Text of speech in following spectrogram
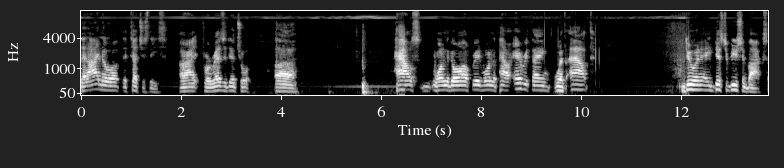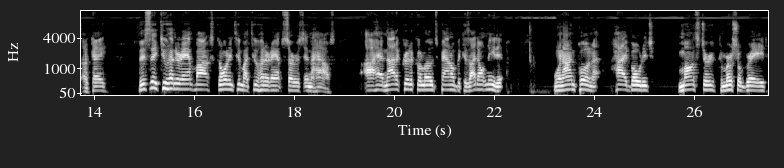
that I know of that touches these. All right, for a residential uh, house, wanting to go off grid, wanting to power everything without doing a distribution box. Okay. This is a 200 amp box going into my 200 amp service in the house. I have not a critical loads panel because I don't need it when I'm pulling a high voltage monster commercial grade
